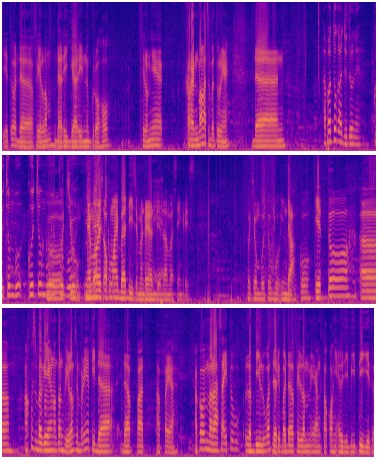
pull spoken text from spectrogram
itu ada film dari Gari Nugroho filmnya keren banget sebetulnya dan Apa tuh kak judulnya? Kucumbu Kucumbu Kucu- tubuh Memories of Indahku. My Body sebenarnya di Iya. dalam bahasa Inggris. Kucumbu tubuh indahku itu eh, aku sebagai yang nonton film sebenarnya tidak dapat apa ya aku merasa itu lebih luas daripada film yang tokohnya LGBT gitu.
